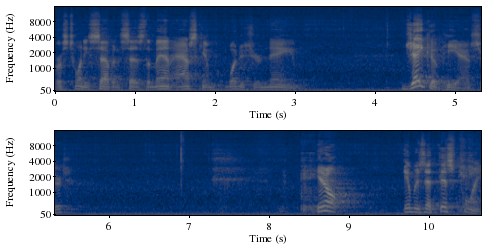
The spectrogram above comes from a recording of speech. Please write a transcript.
Verse 27 says, The man asked him, What is your name? Jacob, he answered. You know, it was at this point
